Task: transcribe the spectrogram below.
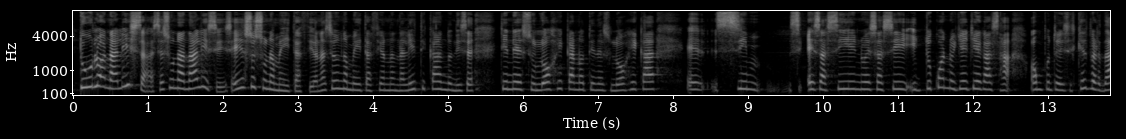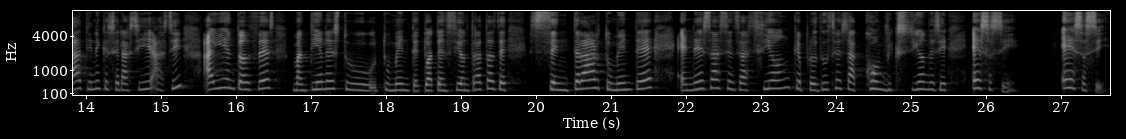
tú lo analizas, es un análisis, eso es una meditación, haces una meditación analítica en donde dice, tiene su lógica, no tiene su lógica, eh, si, es así, no es así, y tú cuando ya llegas a, un punto y dices que es verdad, tiene que ser así, así, ahí entonces mantienes tu, tu mente, tu atención, tratas de centrar tu mente en esa sensación que produce esa convicción de decir, es así, es así.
